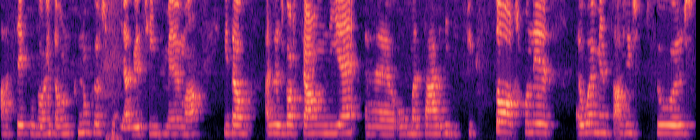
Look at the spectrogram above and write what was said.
há séculos ou então que nunca respondi, às vezes sinto mesmo mal. Então, às vezes gosto de ficar um dia uh, ou uma tarde e tipo, fico só a responder a web mensagens de pessoas.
